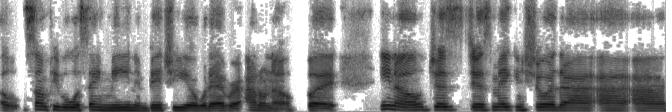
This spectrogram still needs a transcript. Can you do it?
oh, some people would say mean and bitchy or whatever. I don't know, but you know, just just making sure that I I I,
